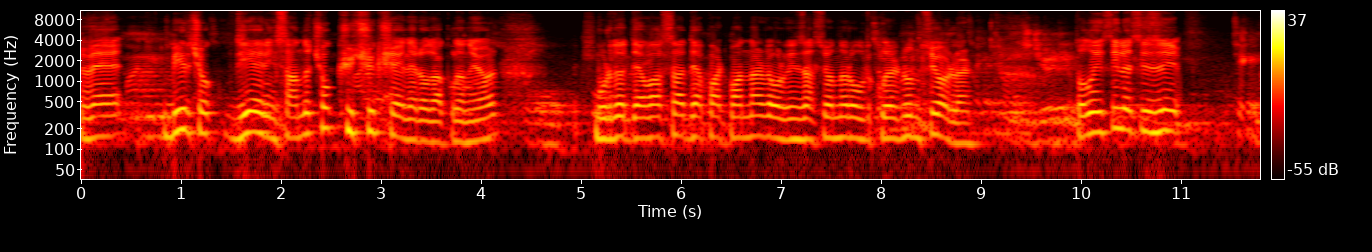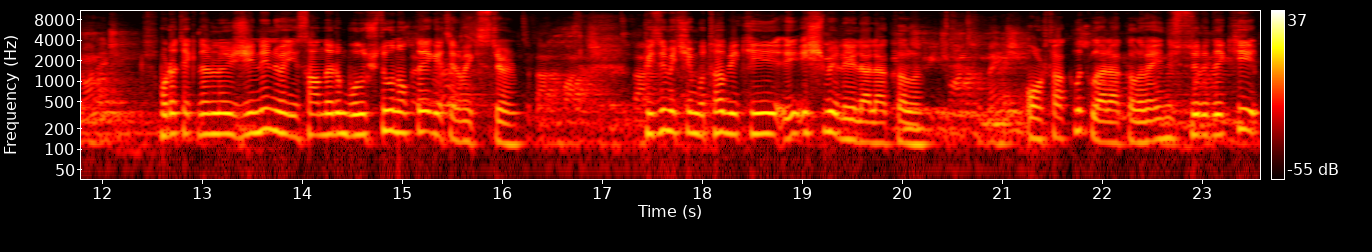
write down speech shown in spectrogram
ve birçok diğer insan da çok küçük şeylere odaklanıyor. Burada devasa departmanlar ve organizasyonlar olduklarını unutuyorlar dolayısıyla sizi burada teknolojinin ve insanların buluştuğu noktaya getirmek istiyorum. Bizim için bu tabii ki işbirliğiyle alakalı, ortaklıkla alakalı ve endüstrideki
